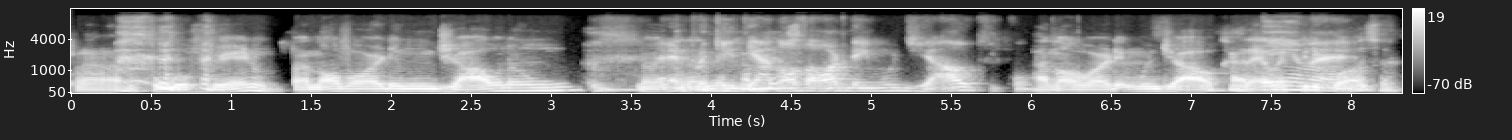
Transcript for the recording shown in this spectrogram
para o governo, para a nova ordem mundial não. não é porque tem a nova ordem mundial que. A nova ordem mundial, cara, ela é, é perigosa.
